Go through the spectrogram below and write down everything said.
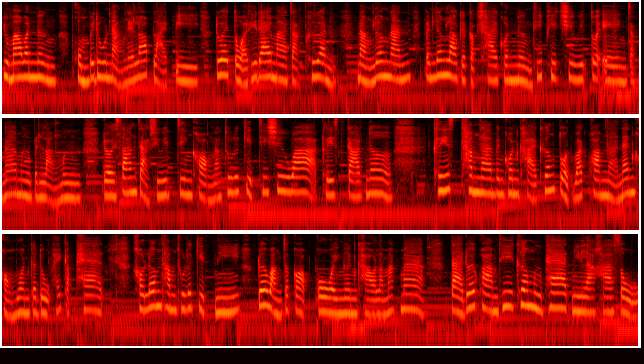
อยู่มาวันหนึ่ง ผมไปดูหนังในรอบหลายปี ด้วยตั๋วที่ได้มาจากเพื่อน หนังเรื่องนั้นเป็นเรื่องราวเกี่ยวกับชายคนหนึ่งที่พลิกชีวิตตัวเองจากหน้ามือเป็นหลังมือ โดยสร้างจากชีวิตจริงของนักธุรกิจที่ชื่อว่าคริสการ์เนอร์ คริสทำงานเป็นคนขายเครื่องตรวจวัดความหนาแน่นของมวลกระดูกให้กับแพทย์ เขาเริ่มทำธุรกิจนี้ด้วยหวังจะกอบโกยเงินเขาละมาก ๆ แต่ด้วยความที่เครื่องมือแพทย์มีราคาสูง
